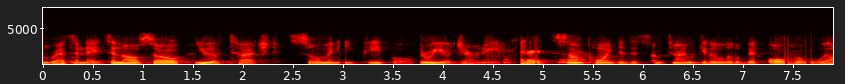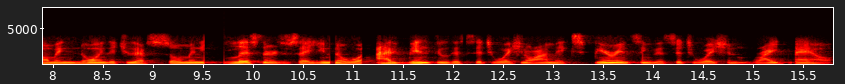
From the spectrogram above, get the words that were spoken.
resonates. And also, you have touched so many people through your journey. And at some point, does it sometimes get a little bit overwhelming knowing that you have so many listeners who say, you know what, I've been through this situation or I'm experiencing this situation right now.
